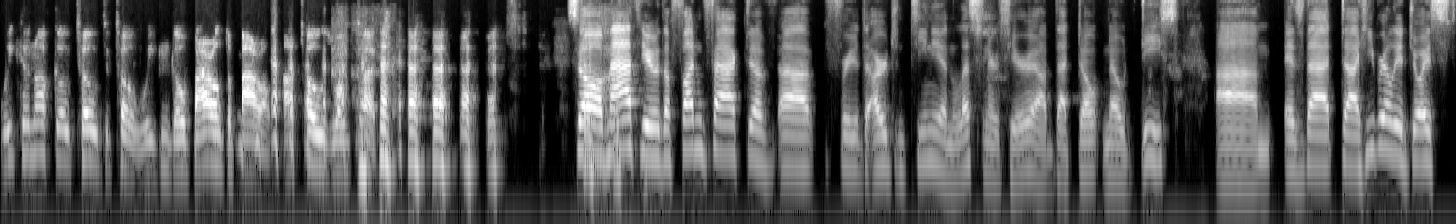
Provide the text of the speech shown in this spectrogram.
We cannot go toe to toe. We can go barrel to barrel. Our toes won't touch. So, Matthew, the fun fact of uh, for the Argentinian listeners here uh, that don't know Dees um, is that uh, he really enjoys.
